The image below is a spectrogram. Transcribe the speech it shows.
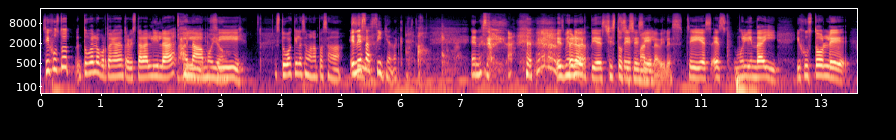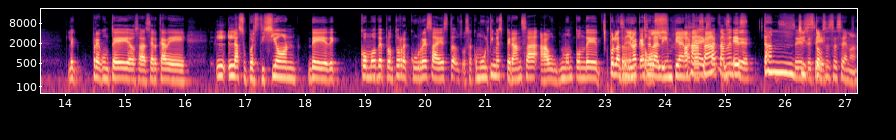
Sí, justo tuve la oportunidad de entrevistar a Lila. Ay, y- la amo yo. Sí. Estuvo aquí la semana pasada. En Sí. esa silla en la que. En esa. es bien Pero- divertida, es chistosísima, Sí, sí, sí. Lila Viles. Sí, es, es muy linda y, y justo le, le pregunté, o sea, acerca de la superstición, de, de cómo de pronto recurres a esta, o sea, como última esperanza a un montón de Por la señora que hace la limpia en la Ajá, casa. exactamente. Es, tan Sí, sí, sí. chistosa esa escena.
